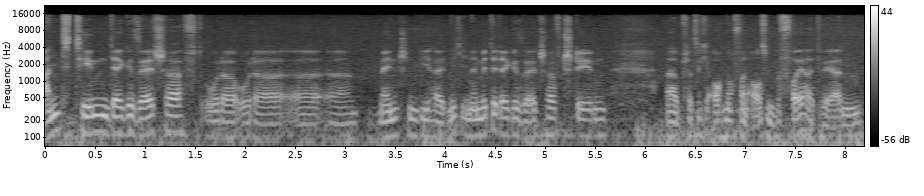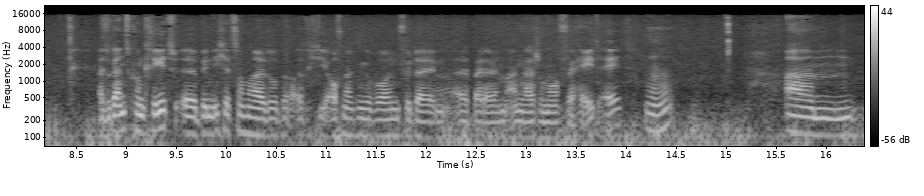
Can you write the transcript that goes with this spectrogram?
Randthemen der Gesellschaft oder, oder äh, äh, Menschen, die halt nicht in der Mitte der Gesellschaft stehen. äh, plötzlich auch noch von außen befeuert werden. Also ganz konkret äh, bin ich jetzt nochmal so richtig aufmerksam geworden für dein, äh, bei deinem Engagement für Hate Aid. Mhm. Ähm,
